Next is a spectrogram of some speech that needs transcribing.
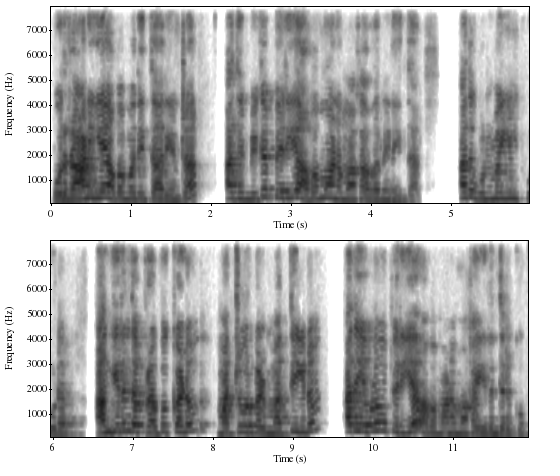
ஒரு ராணியே அவமதித்தார் என்றால் அது மிகப்பெரிய அவமானமாக அவர் நினைத்தார். அது உண்மையும் கூட. அங்கிருந்த பிரபுக்களும் மற்றவர்கள் மத்தியிலும் அது எவ்வளவு பெரிய அவமானமாக இருந்திருக்கும்.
